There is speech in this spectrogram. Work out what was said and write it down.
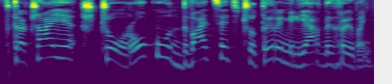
втрачає щороку 24 мільярди гривень.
